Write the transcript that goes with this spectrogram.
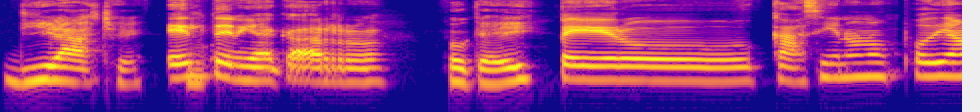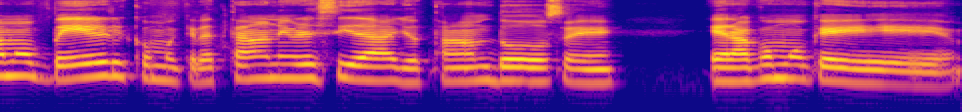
DH. Él tenía carro. Ok. Pero casi no nos podíamos ver, como que él estaba en la universidad, yo estaba en 12 era como que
